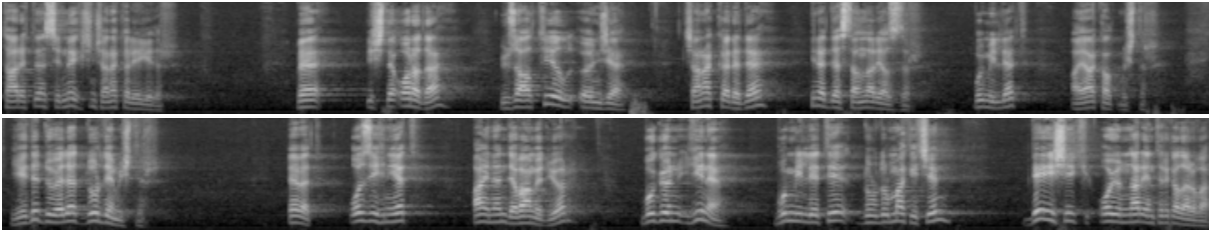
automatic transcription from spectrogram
tarihten silmek için Çanakkale'ye gelir. Ve işte orada 106 yıl önce Çanakkale'de yine destanlar yazdır. Bu millet ayağa kalkmıştır. Yedi düvele dur demiştir. Evet, o zihniyet aynen devam ediyor. Bugün yine bu milleti durdurmak için değişik oyunlar, entrikalar var.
